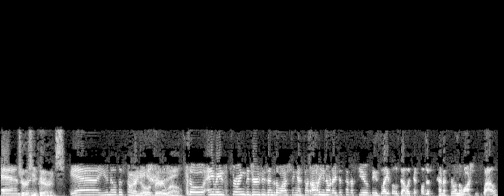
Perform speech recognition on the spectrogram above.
And Jersey parents. Yeah, you know the story. I know it very well. So, anyways, throwing the jerseys into the washing, I thought, oh, you know what? I just have a few of these light little delicates. I'll just kind of throw in the wash as well.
